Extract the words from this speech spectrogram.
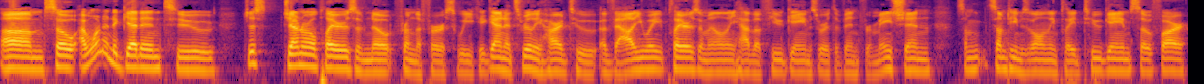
Um, so I wanted to get into just general players of note from the first week. Again, it's really hard to evaluate players, we only have a few games worth of information. Some some teams have only played two games so far.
